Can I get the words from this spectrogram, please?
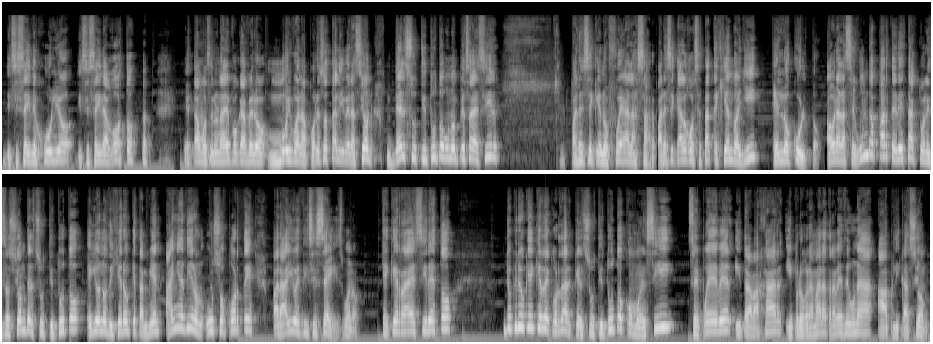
16 de julio, 16 de agosto. Estamos en una época pero muy buena. Por eso esta liberación del sustituto uno empieza a decir, parece que no fue al azar, parece que algo se está tejiendo allí en lo oculto. Ahora, la segunda parte de esta actualización del sustituto, ellos nos dijeron que también añadieron un soporte para iOS 16. Bueno, ¿qué querrá decir esto? Yo creo que hay que recordar que el sustituto como en sí se puede ver y trabajar y programar a través de una aplicación,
